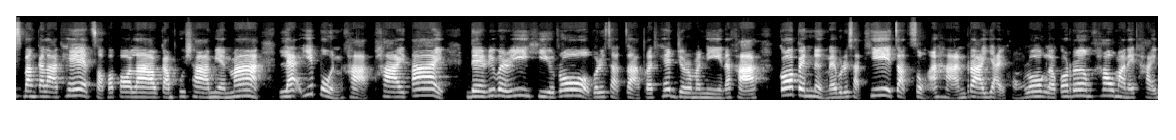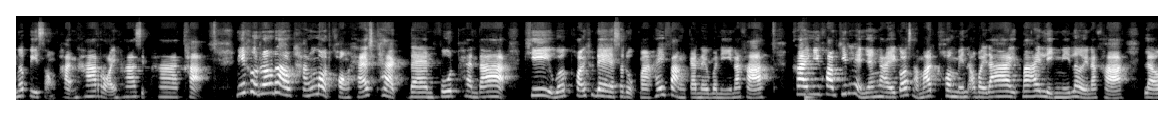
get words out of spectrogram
ส์บังกลาเทศ สปปลาว กัมพูชาเมียนมาและญี่ปุ่นค่ะ ภายใต้ Delivery Hero บริษัทจากประเทศเยอรมนีนะคะ ก็เป็นหนึ่งในบริษัทที่จัดส่งอาหารรายใหญ่ของโลก แล้วก็เริ่มเข้ามาในไทยเมื่อปี 2555 ค่ะ นี่คือเรื่องราวทั้งหมดของ Hashtag Ban Food Panda ที่ Workpoint Today สรุปมาให้ฟังกันในวันนี้นะนะคะ ใครมีความคิดเห็นยังไงก็สามารถคอมเมนต์เอาไว้ได้ใต้ลิงก์นี้เลยนะคะ แล้ว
